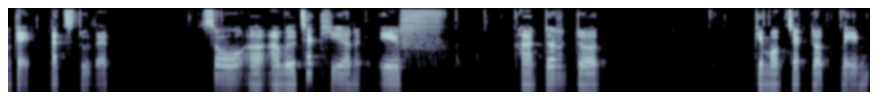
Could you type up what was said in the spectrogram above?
Okay let's do that so uh, I will check here. If other dot game object dot name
